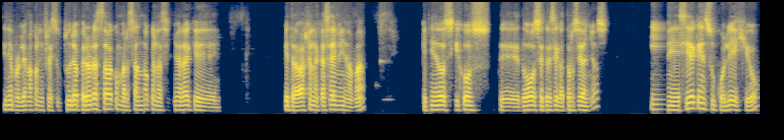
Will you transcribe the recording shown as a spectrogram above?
tiene problemas con la infraestructura, pero ahora estaba conversando con la señora que, que trabaja en la casa de mi mamá, que tiene dos hijos de 12, 13, 14 años, y me decía que en su colegio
